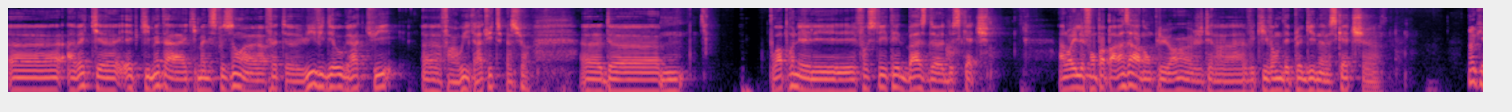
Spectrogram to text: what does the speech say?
avec euh, et qui met à qui à disposition euh, en fait euh, huit vidéos gratuites euh, enfin oui gratuites bien sûr euh, de pour apprendre les, les fonctionnalités de base de, de Sketch. Alors ils les font pas par hasard non plus hein, je veux dire euh, vu qu'ils vendent des plugins euh, Sketch euh, Ok.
